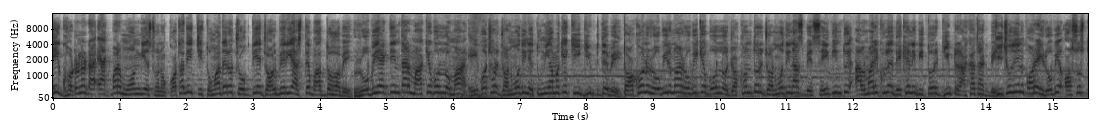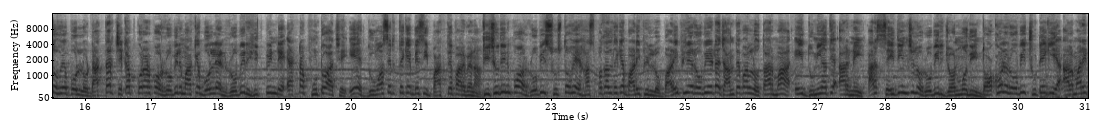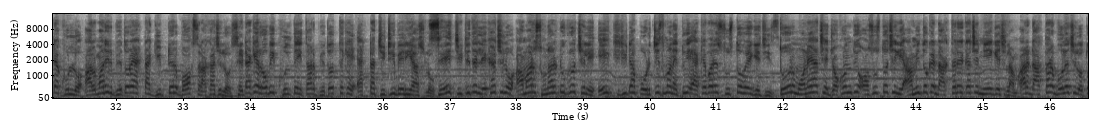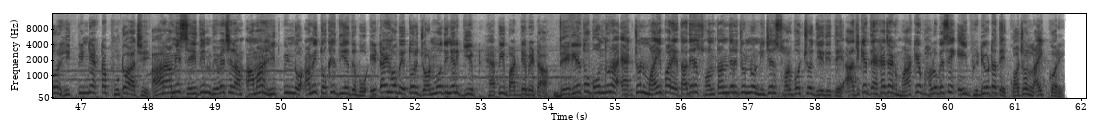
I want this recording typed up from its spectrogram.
এই ঘটনাটা একবার মন দিয়ে শোনো। কথা দিচ্ছি, তোমাদেরও চোখ দিয়ে জল বেরিয়ে আসতে বাধ্য হবে। রবি একদিন তার মাকে বলল, মা, এই বছর জন্মদিনে তুমি আমাকে কি গিফট দেবে? তখন রবির মা রবিকে বলল, যখন তোর জন্মদিন আসবে, সেই দিন তুই আলমারি খুলে দেখে নিবি, তোর গিফট রাখা থাকবে। কিছুদিন পরেই রবি অসুস্থ হয়ে পড়ল। ডাক্তার চেক করার পর রবির মাকে বললেন, রবির হৃৎপিণ্ডে একটা ফুটো আছে, এ দু মাসের থেকে বেশি বাঁচতে পারবে না। কিছুদিন পর রবি সুস্থ হয়ে হাসপাতাল থেকে বাড়ি ফিরলো। বাড়ি ফিরে রবি এটা জানতে পারল, তার মা এই দুনিয়াতে আর নেই। আর সেই দিন ছিল রবির জন্মদিন। তখন রবি ছুটে গিয়ে আলমারিটা খুললো। আলমারির ভেতরে একটা গিফটের বক্স রাখা ছিল। সেটাকে রবি খুলতেই তার ভেতর থেকে একটা চিঠি বেরিয়ে আসলো। সেই চিঠিতে লেখা ছিল, আমার সোনার টুকরো ছেলে, এই চিঠিটা পড়ছিস মানে তুই একেবারে সুস্থ হয়ে গেছিস। তোর মনে আছে, যখন তুই অসুস্থ ছিলি, আমি তোকে ডাক্তারের কাছে নিয়ে গেছিলাম। আর ডাক্তার বলেছিল, তোর হৃৎপিণ্ডে একটা ফুটো আছে। আর আমি সেই দিন ভেবেছিলাম, আমার হৃৎপিণ্ড আমি তোকে দিয়ে দেবো। এটাই হবে তোর জন্মদিনের গিফট। হ্যাপি বার্থডে বেটা। দেখলে তো বন্ধুরা, একজন মাই পারে তাদের সন্তানদের জন্য নিজের সর্বোচ্চ দিয়ে দিতে। আজকে দেখা যাক মাকে ভালোবেসে এই ভিডিওটাতে কজন লাইক করে?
